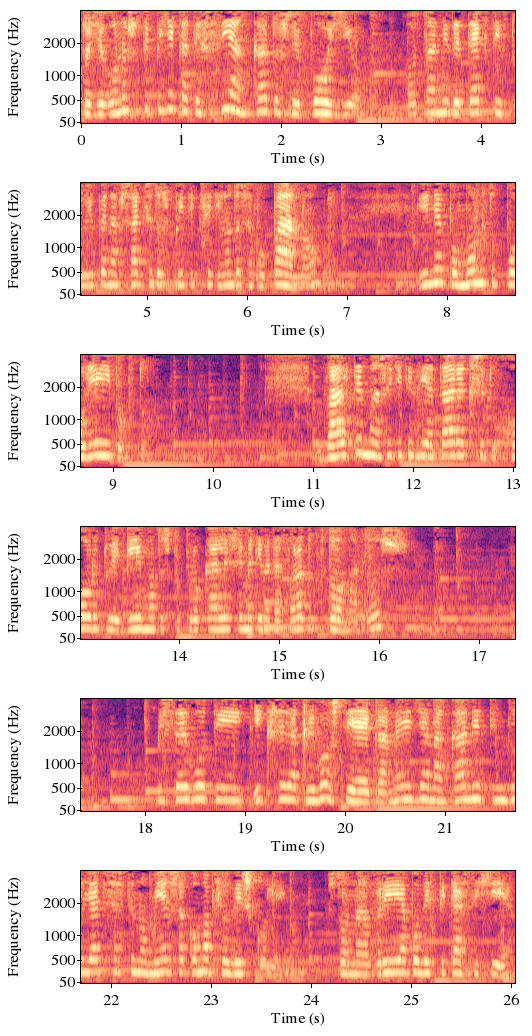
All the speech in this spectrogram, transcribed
Το γεγονός ότι πήγε κατευθείαν κάτω στο υπόγειο όταν η detective του είπε να ψάξει το σπίτι ξεκινώντας από πάνω, είναι από μόνο του πολύ ύποπτο. Βάλτε μαζί και τη διατάραξη του χώρου του εγκλήματος που προκάλεσε με τη μεταφορά του πτώματος πιστεύω ότι ήξερε ακριβώς τι έκανε για να κάνει την δουλειά της αστυνομίας ακόμα πιο δύσκολη, στο να βρει αποδεικτικά στοιχεία.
